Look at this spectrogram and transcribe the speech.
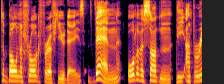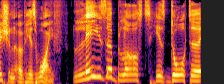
to bone a frog for a few days. Then all of a sudden, the apparition of his wife laser blasts his daughter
